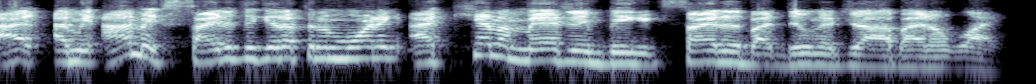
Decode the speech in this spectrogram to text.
I, I mean, I'm excited to get up in the morning. I can't imagine being excited about doing a job I don't like.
